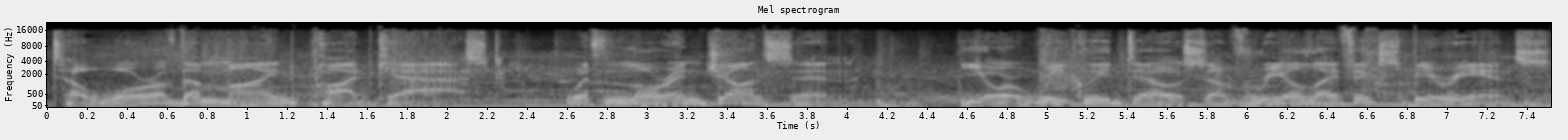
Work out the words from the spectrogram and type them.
to War of the Mind podcast with Loren Johnson, your weekly dose of real life experience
